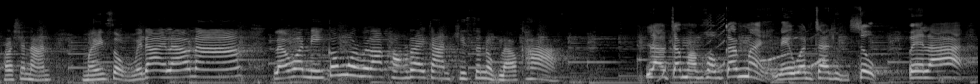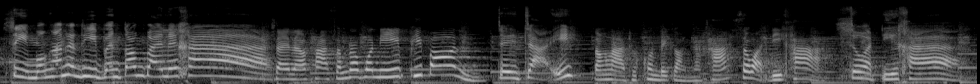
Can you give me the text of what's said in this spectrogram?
เพราะฉะนั้นไม่ส่งไม่ได้แล้วนะ แล้ววันนี้ก็หมดเวลาของรายการคิดสนุกแล้วค่ะ เราจะมาพบกันใหม่ในวันจันทร์ถึงศุกร์เวลา4โมง5นาทีเป็นต้นไปเลยค่ะ ใช่แล้วค่ะสำหรับวันนี้พี่ป้อนใจใจต้องลาทุกคนไปก่อนนะคะ สวัสดีค่ะ สวัสดีค่ะ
